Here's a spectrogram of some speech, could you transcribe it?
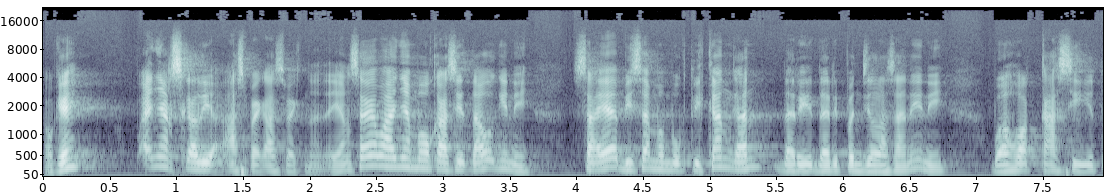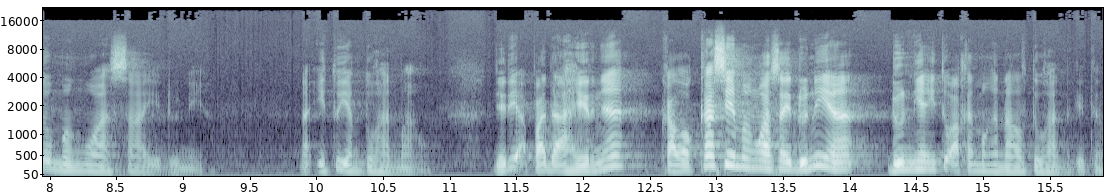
Oke? Banyak sekali aspek-aspek. Yang saya hanya mau kasih tahu gini, saya bisa membuktikan kan dari dari penjelasan ini bahwa kasih itu menguasai dunia. Nah itu yang Tuhan mau. Jadi pada akhirnya kalau kasih menguasai dunia, dunia itu akan mengenal Tuhan gitu.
